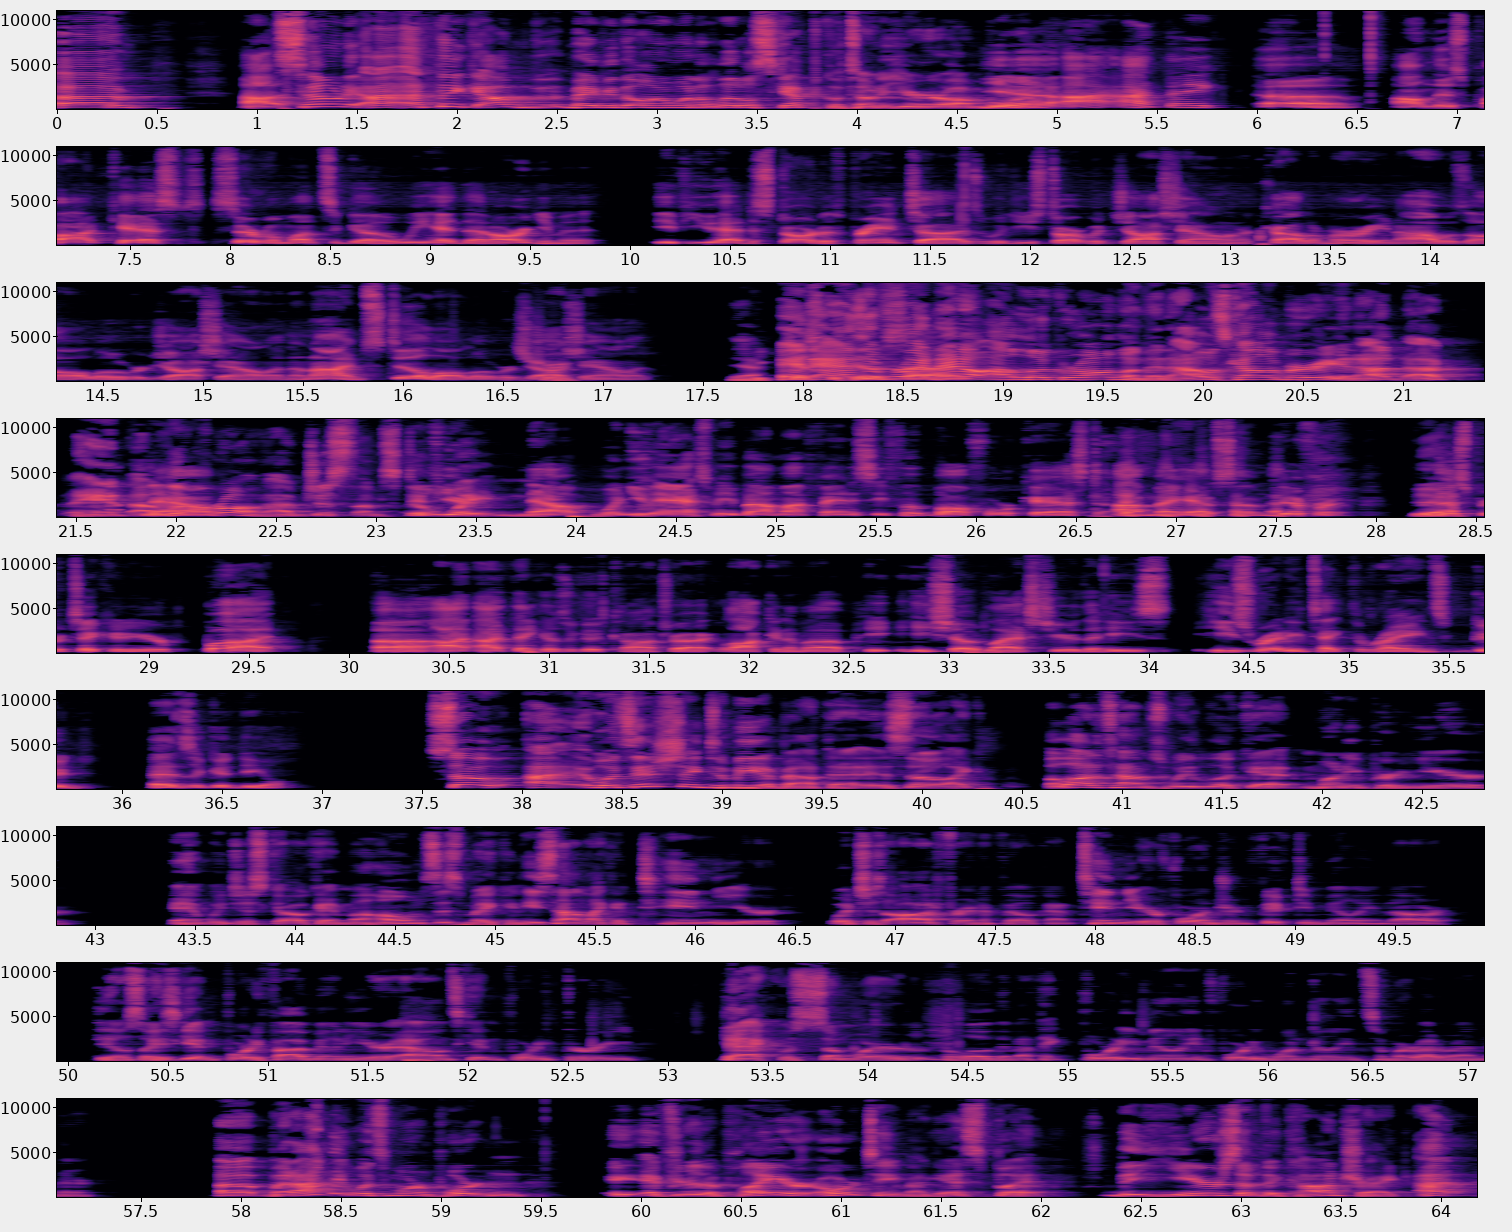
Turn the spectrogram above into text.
Uh, I- Tony, I, I think I'm maybe the only one a little skeptical. Tony, you're on board. Yeah, I, I think uh, on this podcast several months ago, we had that argument. If you had to start a franchise, would you start with Josh Allen or Kyler Murray? And I was all over Josh Allen, and I'm still all over Josh Allen. Yeah. Just And as of right size. now, I look wrong on that. I was Kyler Murray, and I I, hand, I Now, look wrong. I'm just I'm still waiting. Now, when you ask me about my fantasy football forecast, I may have something different for Yeah. this particular year. But uh, I, I think it was a good contract, locking him up. He he showed last year that he's he's ready to take the reins. Good as a good deal. So I, what's interesting to me about that is so like a lot of times we look at money per year and we just go, okay, Mahomes is making he signed like a ten year, which is odd for NFL kind of ten year, four hundred and fifty million dollar deal. So he's getting forty five million a year. Allen's getting forty three. Dak was somewhere below them, I think 40 million, 41 million, somewhere right around there. Uh, but I think what's more important, if you're the player or team, I guess, but the years of the contract. I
